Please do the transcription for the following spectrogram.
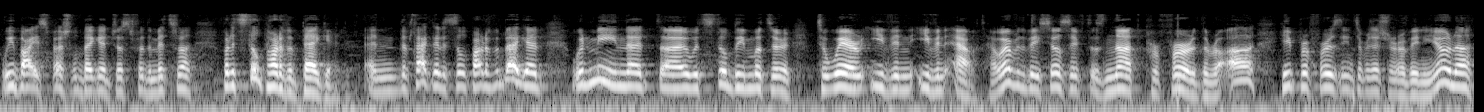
we buy a special beged just for the mitzvah, but it's still part of a beged. And the fact that it's still part of a beged would mean that uh, it would still be mutter to wear even even out. However, the Beis Yosef does not prefer the Ra'ah. He prefers the interpretation of Rabbeinu Yonah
